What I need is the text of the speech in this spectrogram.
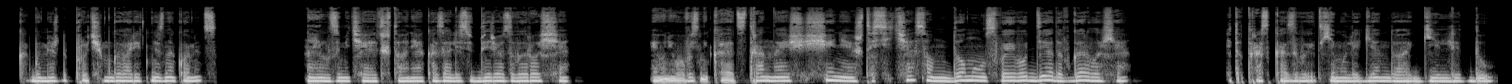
— как бы, между прочим, говорит незнакомец. Наил замечает, что они оказались в березовой роще, и у него возникает странное ощущение, что сейчас он дома у своего деда в Гарлахе. И тот рассказывает ему легенду о Гиллиду.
